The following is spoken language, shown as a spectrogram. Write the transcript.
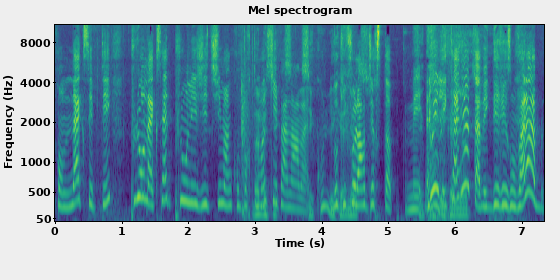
qu'on acceptait. Plus on accepte, plus on légitime un comportement qui est c'est- pas normal. C'est cool les Donc il faut leur dire stop. Mais. Cool, Oui, les les cagnottes. cagnottes avec des raisons valables.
